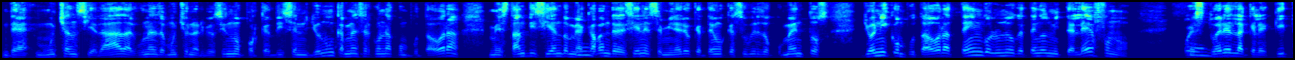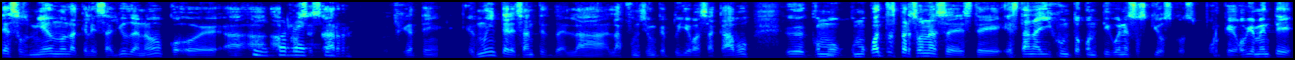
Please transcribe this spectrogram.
de, mucha ansiedad, algunas de mucho nerviosismo, porque dicen, yo nunca me acerco a una computadora, me están diciendo, me acaban de decir en el seminario que tengo que subir documentos, yo ni computadora tengo, lo único que tengo es mi teléfono. Pues tú eres la que le quita esos miedos, no la que les ayuda, ¿no? Eh, a, a procesar. Fíjate, es muy interesante la, función que tú llevas a cabo. Eh, como, como cuántas personas este, están ahí junto contigo en esos kioscos, porque obviamente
